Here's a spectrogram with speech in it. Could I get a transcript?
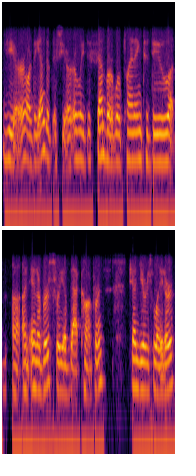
year, or the end of this year, early December, we're planning to do uh, an anniversary of that conference 10 years later,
